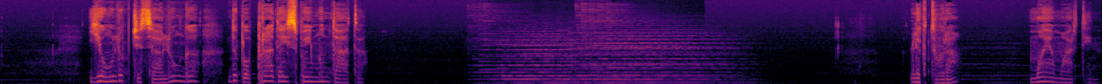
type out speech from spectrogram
E un lup ce se alungă după prada ispăimântată. Lectura Moia Martin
